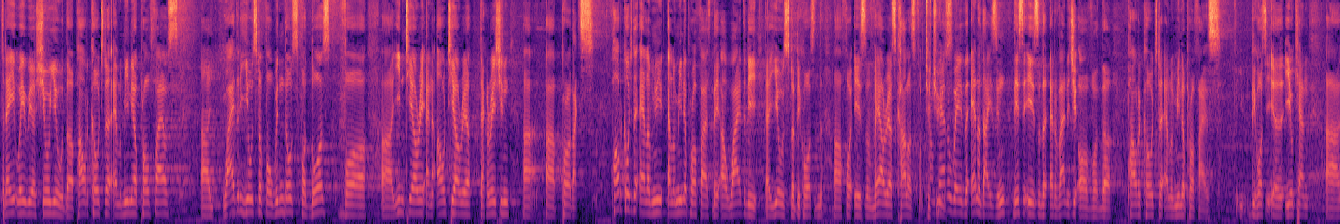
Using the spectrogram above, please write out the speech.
Today we will show you the powder coated aluminum profiles uh, widely used for windows, for doors, for uh, interior and exterior decoration uh, uh products. Powder coated aluminium, aluminum profiles, they are widely uh, used because uh, for its various colors to Compared choose. with the anodizing, this is the advantage of the powder coated aluminum profiles because uh, you can uh,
